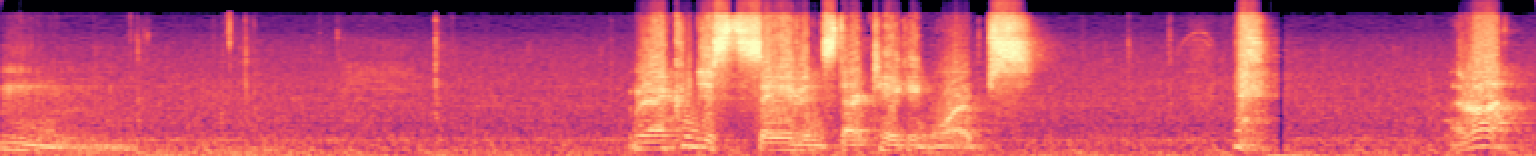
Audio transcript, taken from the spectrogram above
Hmm. I mean, I could just save and start taking warps. I'm not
